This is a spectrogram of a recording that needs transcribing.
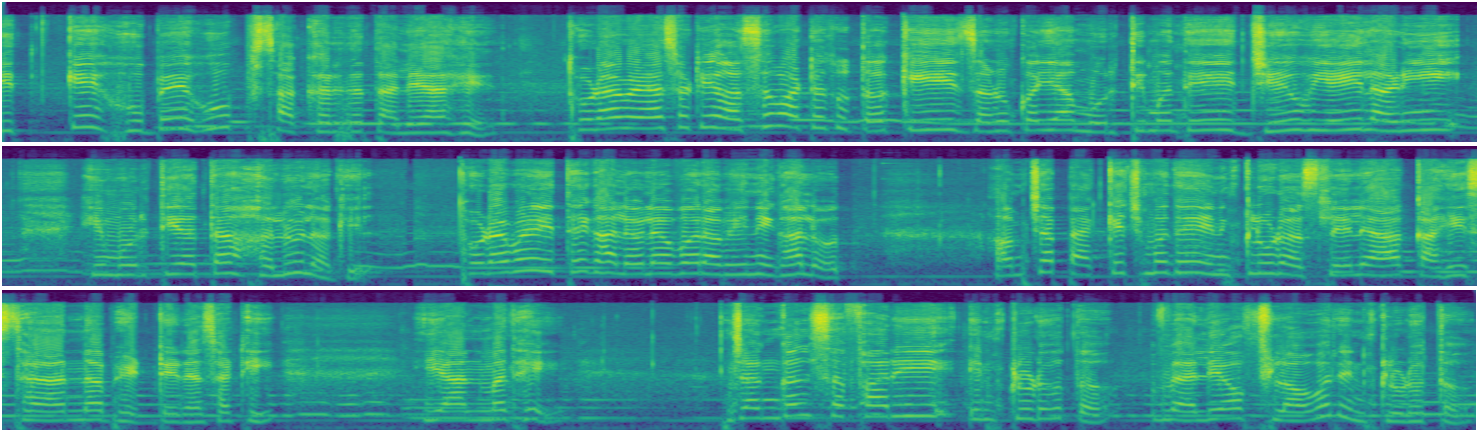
इतके हुबेहूब साकारण्यात आले आहेत थोड्या वेळासाठी असं वाटत होतं की जणू का या मूर्तीमध्ये जीव येईल आणि ही मूर्ती आता हलू लागेल. थोडा वेळ इथे घालवल्यावर आम्ही निघालोत. आमच्या पॅकेजमध्ये इन्क्लूड असलेल्या काही स्थळांना भेट देण्यासाठी. यांमध्ये जंगल सफारी इन्क्लूड होतं व्हॅली ऑफ फ्लॉवर इन्क्लूड होतं.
